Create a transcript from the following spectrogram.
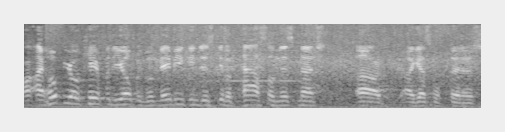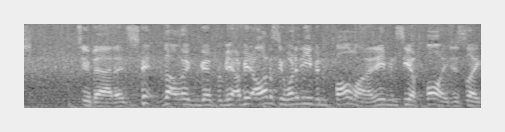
I hope you're okay for the Open, but maybe you can just give a pass on this match. Uh, I guess we'll finish. Too bad. It's not looking good for me. I mean, honestly, what did he even fall on? I didn't even see a fall. He just like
